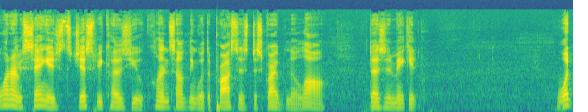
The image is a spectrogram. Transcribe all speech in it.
What I'm saying is just because you cleanse something with the process described in the law doesn't make it what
